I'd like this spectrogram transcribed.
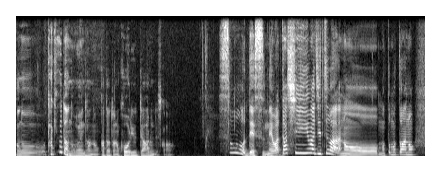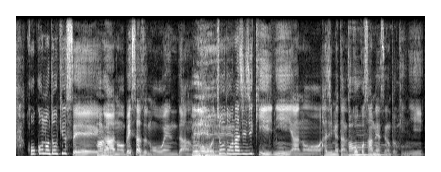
あの他球団の応援団の方との交流ってあるんですか？そうですね、私は実はあのもともとあの高校の同級生が、はい。あのベイスターズの応援団をちょうど同じ時期にあの始めたんです。高校3年生の時に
